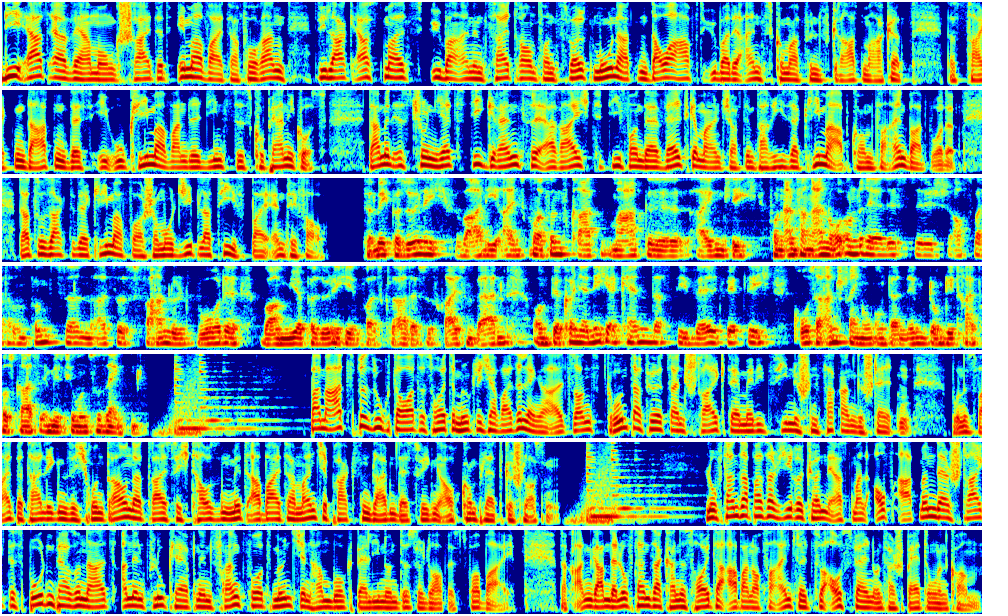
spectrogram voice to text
Die Erderwärmung schreitet immer weiter voran. Sie lag erstmals über einen Zeitraum von zwölf Monaten dauerhaft über der 1,5 Grad Marke. Das zeigten Daten des EU-Klimawandeldienstes Copernicus. Damit ist schon jetzt die Grenze erreicht, die von der Weltgemeinschaft im Pariser Klimaabkommen vereinbart wurde. Dazu sagte der Klimaforscher Mojib Latif bei NTV. Für mich persönlich war die 1,5 Grad Marke eigentlich von Anfang an unrealistisch. Auch 2015, als es verhandelt wurde, war mir persönlich jedenfalls klar, dass es reißen werden. Und wir können ja nicht erkennen, dass die Welt wirklich große Anstrengungen unternimmt, um die Treibhausgasemissionen zu senken. Beim Arztbesuch dauert es heute möglicherweise länger als sonst. Grund dafür ist ein Streik der medizinischen Fachangestellten. Bundesweit beteiligen sich rund 330.000 Mitarbeiter. Manche Praxen bleiben deswegen auch komplett geschlossen. Lufthansa-Passagiere können erstmal aufatmen. Der Streik des Bodenpersonals an den Flughäfen in Frankfurt, München, Hamburg, Berlin und Düsseldorf ist vorbei. Nach Angaben der Lufthansa kann es heute aber noch vereinzelt zu Ausfällen und Verspätungen kommen.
